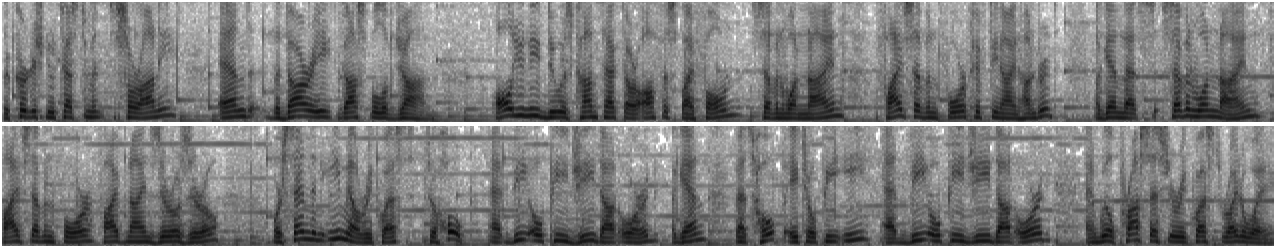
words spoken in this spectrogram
the Kurdish New Testament Sorani, and the Dari Gospel of John. All you need to do is contact our office by phone, 719 574 5900. Again, that's 719 574 5900. Or send an email request to hope at vopg.org. Again, that's hope, H O P E, at vopg.org, and we'll process your request right away.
